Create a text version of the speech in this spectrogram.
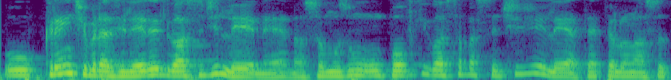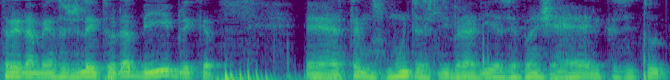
o crente brasileiro ele gosta de ler, né? Nós somos um, um, povo que gosta bastante de ler, até pelo nosso treinamento de leitura bíblica. É, temos muitas livrarias evangélicas e tudo.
